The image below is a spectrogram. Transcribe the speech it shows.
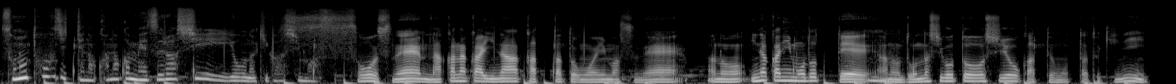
その当時ってなかなか珍しいような気がします。そうですね。なかなかいなかったと思いますね。あの田舎に戻って、うん。あのどんな仕事をしようかって思った時に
